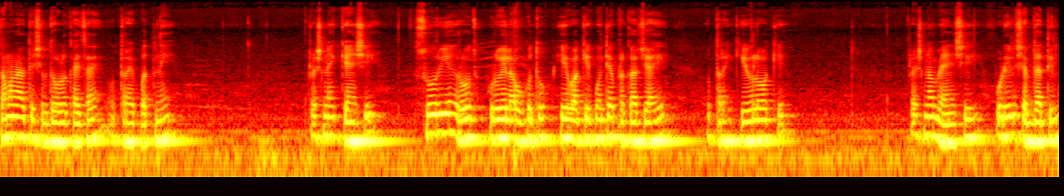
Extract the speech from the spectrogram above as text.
समानार्थी शब्द ओळखायचा आहे. उत्तर आहे पत्नी. प्रश्न एक्क्याऐंशी. सूर्य रोज पूर्वेला उगवतो हे वाक्य कोणत्या प्रकारचे आहे? उत्तर आहे केवल वाक्य. प्रश्न ब्याऐंशी पुढील शब्दातील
